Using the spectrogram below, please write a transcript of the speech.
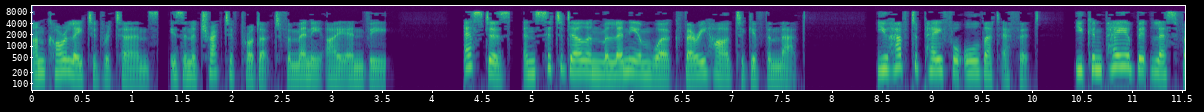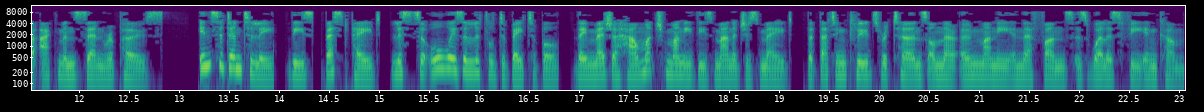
uncorrelated returns, is an attractive product for many INV. Estes, and Citadel and Millennium work very hard to give them that. You have to pay for all that effort. You can pay a bit less for Ackman's Zen Repose. Incidentally, these best paid lists are always a little debatable. They measure how much money these managers made, but that includes returns on their own money in their funds as well as fee income.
